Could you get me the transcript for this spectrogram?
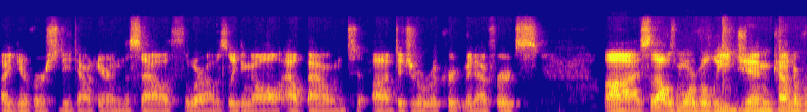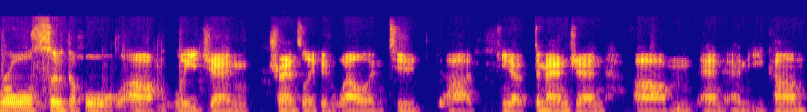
a university down here in the South, where I was leading all outbound uh, digital recruitment efforts. Uh, so that was more of a lead gen kind of role. So the whole um, lead gen translated well into uh, you know demand gen um, and and ecom,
